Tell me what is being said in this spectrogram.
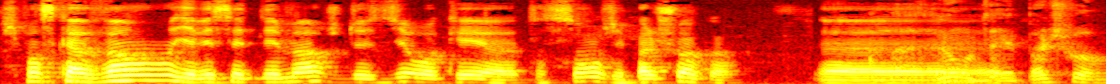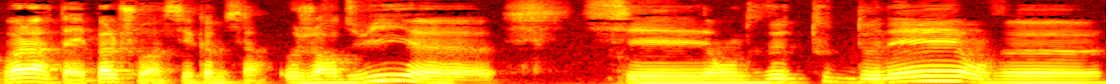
je pense qu'avant il y avait cette démarche de se dire ok, euh, de toute façon j'ai pas le choix quoi. Euh, Bah, non, t'avais pas le choix. Voilà, t'avais pas le choix, c'est comme ça. Aujourd'hui, euh, c'est, on te veut tout te donner, on veut,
